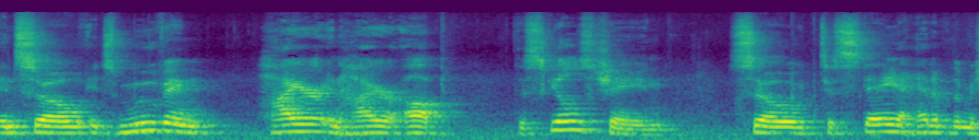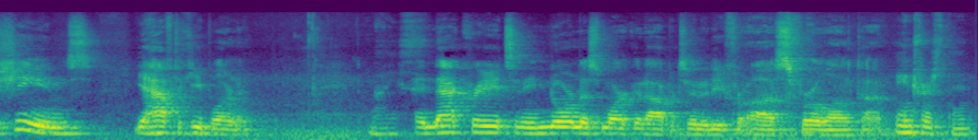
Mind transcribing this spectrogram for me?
And so it's moving higher and higher up the skills chain. So to stay ahead of the machines, you have to keep learning. Nice. And that creates an enormous market opportunity for us for a long time. Interesting.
